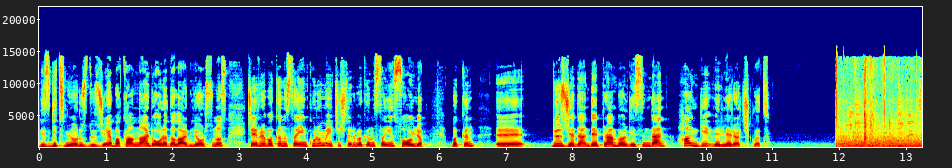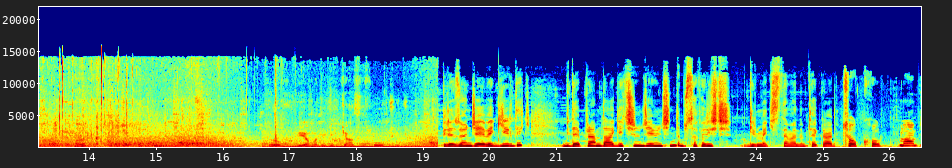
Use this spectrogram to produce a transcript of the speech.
biz gitmiyoruz Düzce'ye. Bakanlar da oradalar biliyorsunuz. Çevre Bakanı Sayın Kurum ve İçişleri Bakanı Sayın Soylu. Bakın e, Düzce'den, deprem bölgesinden hangi verileri açıkladı? Yok uyuyamadık imkansız soğuk çünkü. Biraz önce eve girdik. Bir deprem daha geçirince evin içinde bu sefer hiç girmek istemedim tekrar. Çok korktum abi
